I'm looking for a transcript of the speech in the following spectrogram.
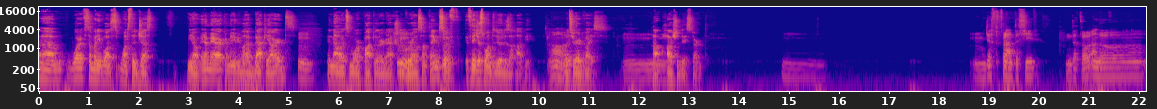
Um, what if somebody wants wants to just, you know, in America, many people have backyards, Mm. and now it's more popular to actually Mm. grow something. So Mm. if if they just want to do it as a hobby, Oh, what's your advice? Mm, How how should they start? Mm. Mm, just plant a seed. That's all. And uh,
